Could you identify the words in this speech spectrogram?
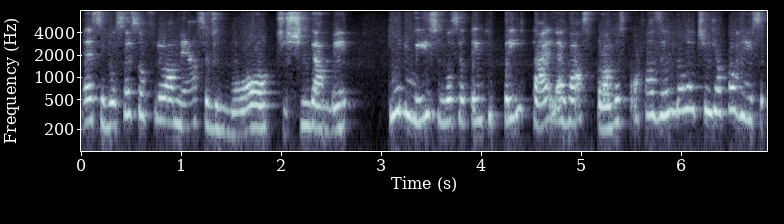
né, se você sofreu ameaça de morte, xingamento, tudo isso você tem que printar e levar as provas para fazer um boletim de ocorrência.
